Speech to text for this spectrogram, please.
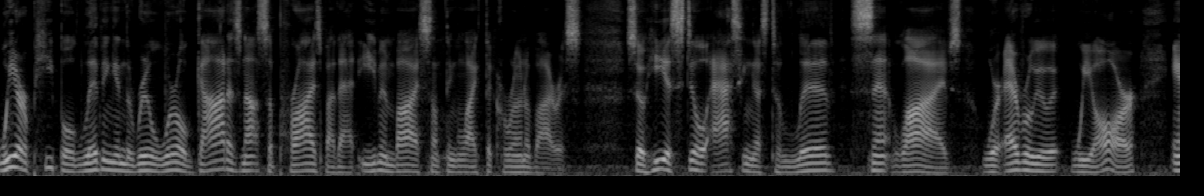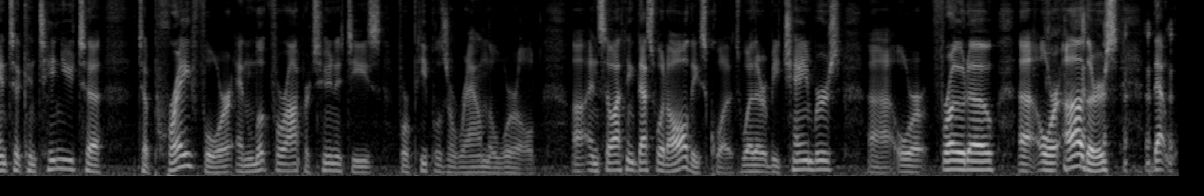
we are people living in the real world. God is not surprised by that, even by something like the coronavirus. So he is still asking us to live sent lives wherever we, are and to continue to to pray for and look for opportunities for peoples around the world. Uh, and so I think that's what all these quotes, whether it be Chambers uh, or Frodo uh, or others, that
